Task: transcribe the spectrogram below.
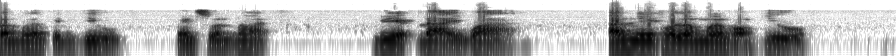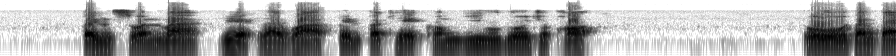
ลเมืองเป็นยิวเป็นส่วนมาก เรียกได้ว่า อันมีพลเมืองของยิว เป็นส่วนมากเรียกได้ว่าเป็นประเทศของยิวโดยเฉพาะ โอ้ตั้งแต่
